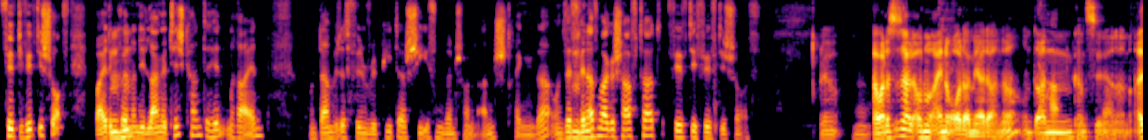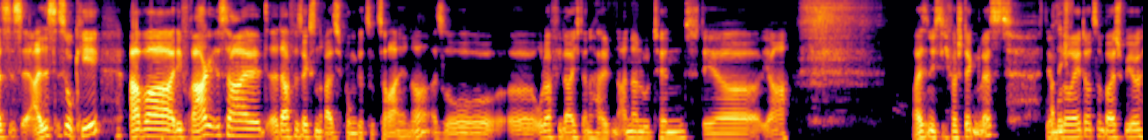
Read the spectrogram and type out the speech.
50-50 Chance. Beide Mhm. können an die lange Tischkante hinten rein. Und dann wird es für den Repeater-Schießen dann schon anstrengender. Und selbst wenn Mhm. er es mal geschafft hat, 50-50 Chance. Ja. Ja. Aber das ist halt auch nur eine Order mehr da, ne? Und dann kannst du den Ja. anderen. Also es ist, alles ist okay, aber die Frage ist halt, äh, dafür 36 Punkte zu zahlen, ne? Also, äh, oder vielleicht dann halt einen anderen Lutent, der, ja, weiß ich nicht, sich verstecken lässt. Der Also ich- Moderator zum Beispiel.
